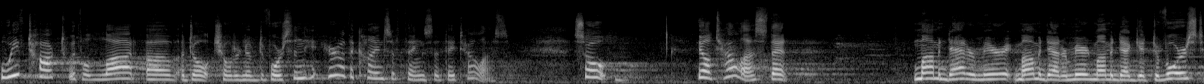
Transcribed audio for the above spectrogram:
Well, we've talked with a lot of adult children of divorce, and here are the kinds of things that they tell us. So they'll tell us that mom and dad are married, mom and dad are married, mom and dad get divorced,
